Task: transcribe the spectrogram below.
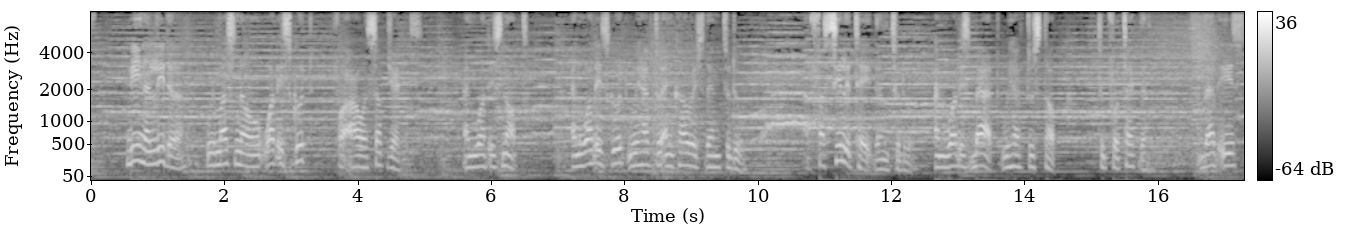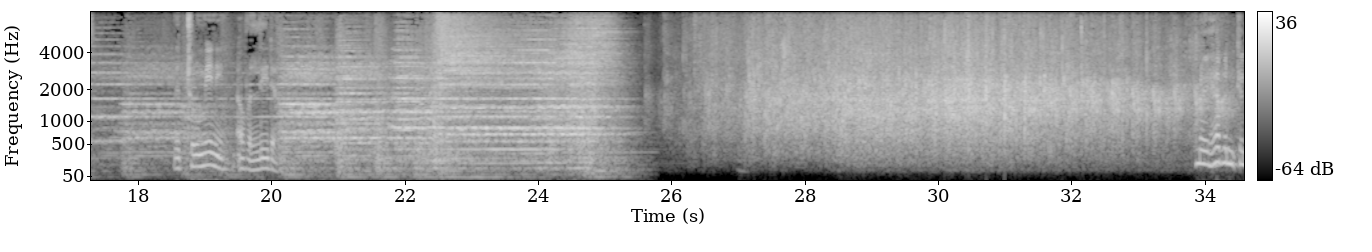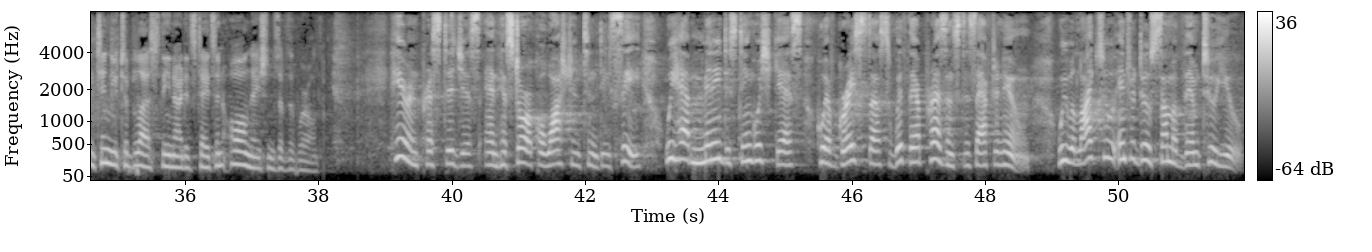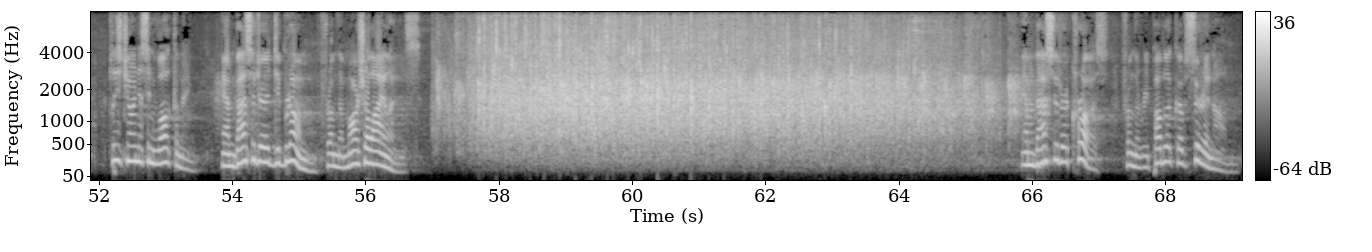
Being a leader, we must know what is good for our subjects and what is not. And what is good, we have to encourage them to do, facilitate them to do. And what is bad, we have to stop to protect them. That is the true meaning of a leader. May heaven continue to bless the United States and all nations of the world. Here in prestigious and historical Washington, D.C., we have many distinguished guests who have graced us with their presence this afternoon. We would like to introduce some of them to you. Please join us in welcoming Ambassador de Brum from the Marshall Islands. Ambassador Cross from the Republic of Suriname.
